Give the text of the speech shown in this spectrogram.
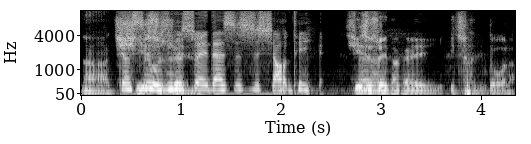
那就四五十岁，但是是小弟，七十岁大概一成多了。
